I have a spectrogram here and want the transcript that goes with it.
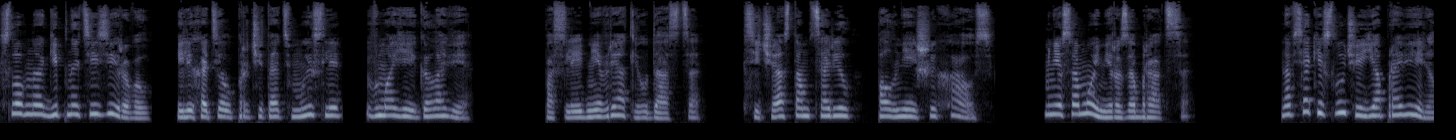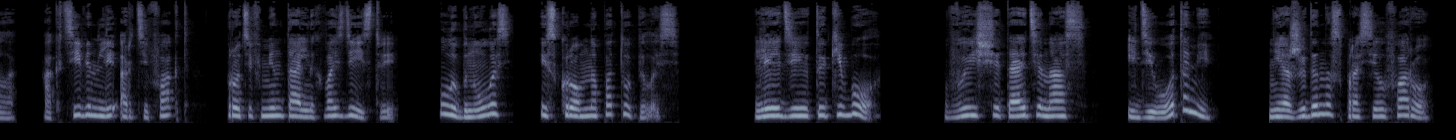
словно гипнотизировал или хотел прочитать мысли в моей голове. Последнее вряд ли удастся. Сейчас там царил полнейший хаос. Мне самой не разобраться. На всякий случай я проверила, активен ли артефакт против ментальных воздействий, улыбнулась и скромно потупилась. «Леди Текибо, вы считаете нас идиотами?» Неожиданно спросил Фаро.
